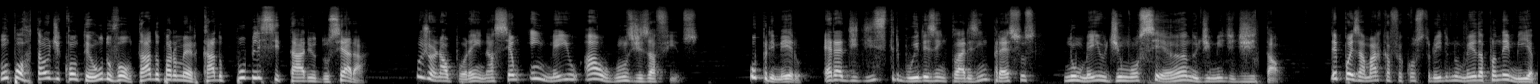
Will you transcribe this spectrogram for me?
um portal de conteúdo voltado para o mercado publicitário do Ceará. O jornal, porém, nasceu em meio a alguns desafios. O primeiro era de distribuir exemplares impressos no meio de um oceano de mídia digital. Depois a marca foi construída no meio da pandemia,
